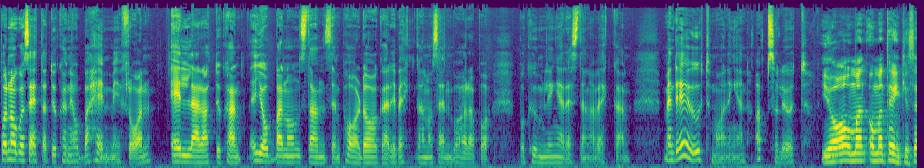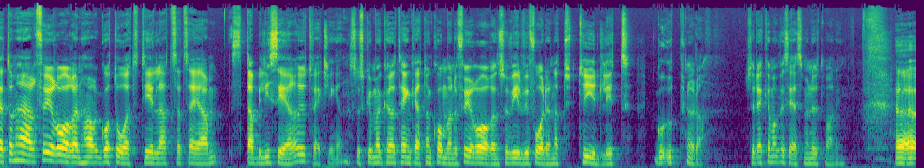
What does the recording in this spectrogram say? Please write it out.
på något sätt att du kan jobba hemifrån. Eller att du kan jobba någonstans en par dagar i veckan och sen vara på, på Kumlinge resten av veckan. Men det är utmaningen, absolut. Ja, om man, om man tänker sig att de här fyra åren har gått åt till att så att säga stabilisera utvecklingen. Så skulle man kunna tänka att de kommande fyra åren så vill vi få den att tydligt gå upp nu då. Så det kan man väl se som en utmaning. Eh,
